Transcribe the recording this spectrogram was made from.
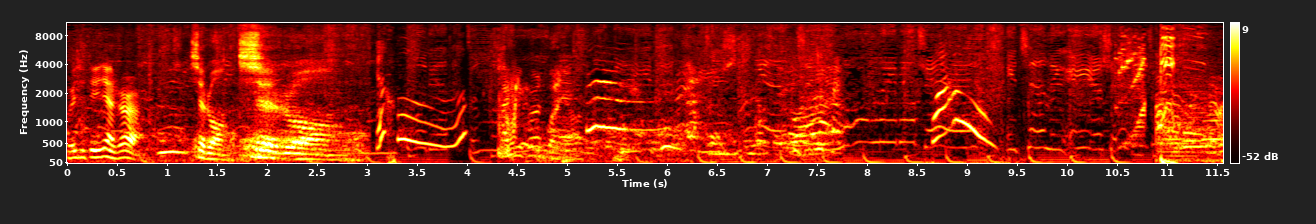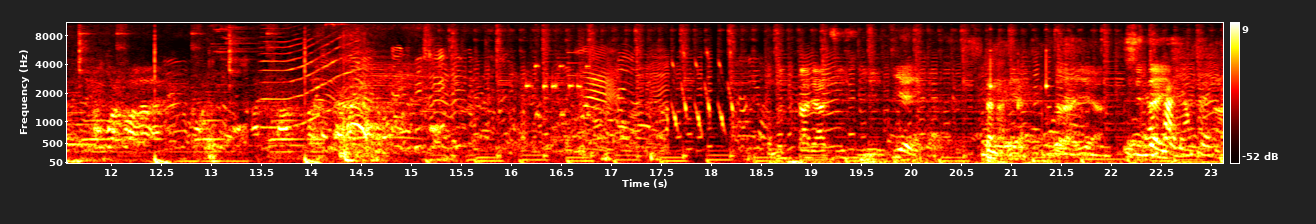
回去第一件事，卸妆。卸妆。开一波关系。我们大家集体夜一个，在哪夜？在哪夜？新在一凉快好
